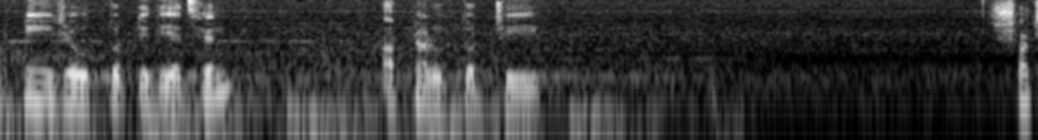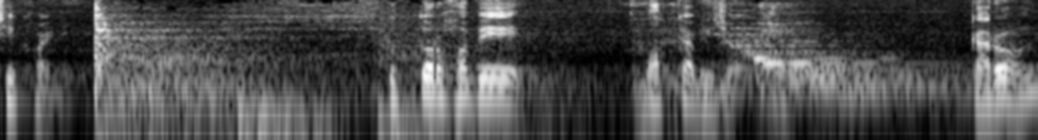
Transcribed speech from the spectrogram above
আপনি যে উত্তরটি দিয়েছেন আপনার উত্তরটি সঠিক হয়নি। উত্তর হবে মক্কা বিজয়। কারণ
